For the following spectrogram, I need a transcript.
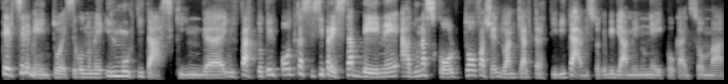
terzo elemento è secondo me il multitasking, il fatto che il podcast si presta bene ad un ascolto facendo anche altre attività, visto che viviamo in un'epoca, insomma,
